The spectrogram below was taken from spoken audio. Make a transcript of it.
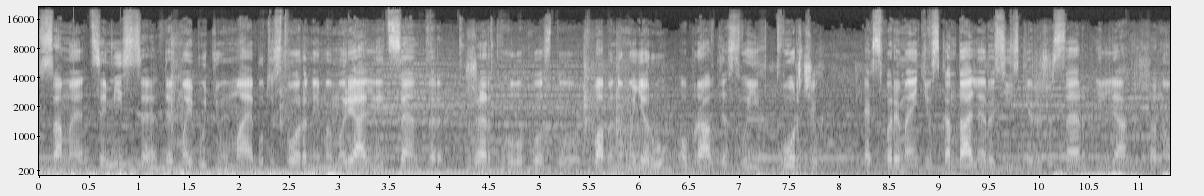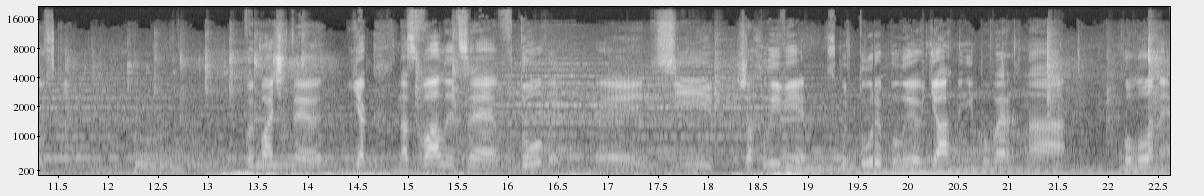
Саме це місце, де в майбутньому має бути створений меморіальний центр жертв Голокосту в Бабиному Яру, обрав для своїх творчих експериментів скандальний російський режисер Ілля Крижановський. Ви бачите, як назвали це вдови. Е, Ці жахливі скульптури були вдягнені поверх на колони,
